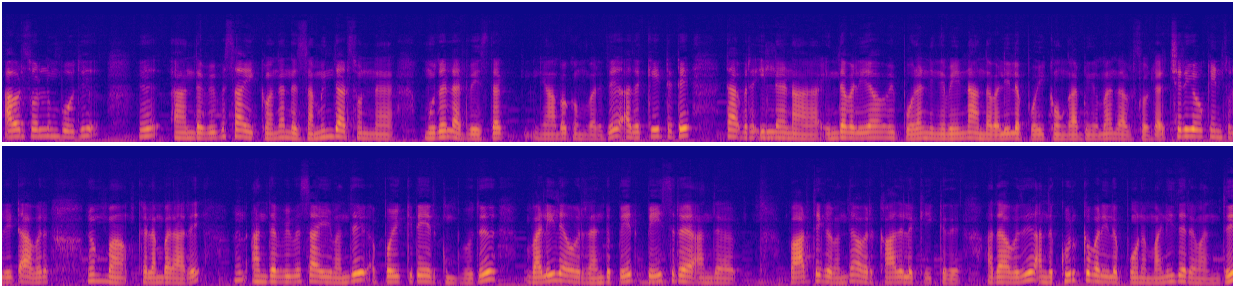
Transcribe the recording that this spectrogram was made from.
அவர் சொல்லும்போது அந்த விவசாயிக்கு வந்து அந்த ஜமீன்தார் சொன்ன முதல் அட்வைஸ் தான் ஞாபகம் வருது. அதை கேட்டுட்டு அவர் இல்லை நான் இந்த வழியாகவே போகிறேன் நீங்கள் வேணால் அந்த வழியில் போய்க்கோங்க அப்படிங்கிற மாதிரி அவர் சொல்கிறார் சரி ஓகேன்னு சொல்லிட்டு அவர் ரொம்ப கிளம்புறாரு. அந்த விவசாயி வந்து போய்கிட்டே இருக்கும்போது வழியில் ஒரு ரெண்டு பேர் பேசுகிற அந்த வார்த்தைகள் வந்து அவர் காதில் கேட்குது. அதாவது அந்த குறுக்கு வழியில் போன மனிதரை வந்து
